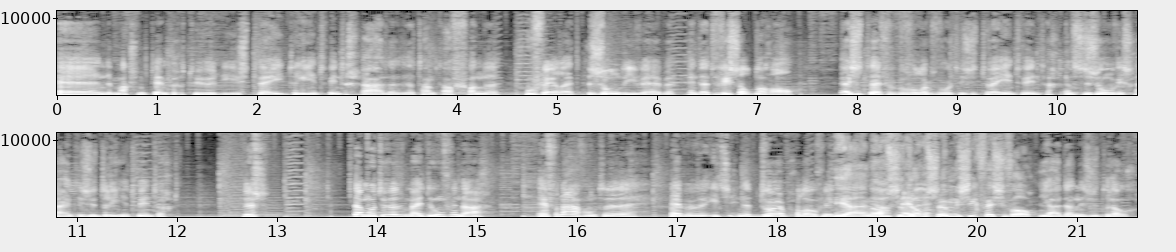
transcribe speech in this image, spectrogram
En de maximumtemperatuur die is 2, 23 graden. Dat hangt af van de hoeveelheid zon die we hebben. En dat wisselt nogal. Als het even bewolkt wordt is het 22. En als de zon weer schijnt is het 23. Dus daar moeten we het mee doen vandaag. En vanavond eh, hebben we iets in het dorp, geloof ik. Ja, een Ja, Amsterdamse muziekfestival. Ja, dan is het droog.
